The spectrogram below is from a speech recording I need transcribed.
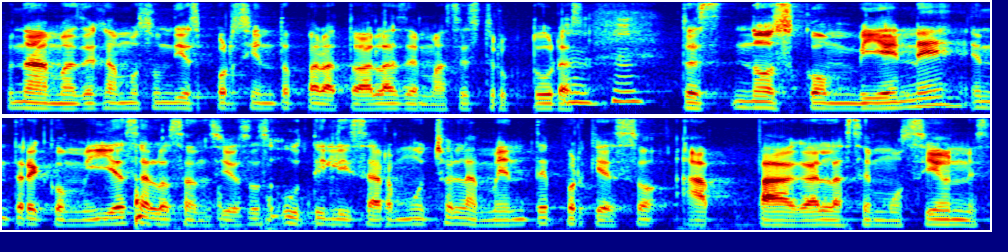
pues nada más dejamos un 10% para todas las demás estructuras. Entonces, nos conviene, entre comillas, a los ansiosos utilizar mucho la mente porque eso apaga las emociones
